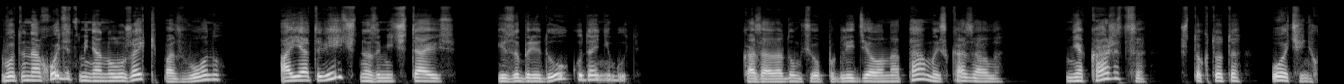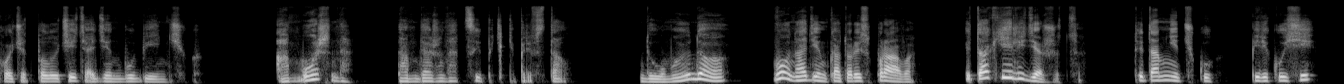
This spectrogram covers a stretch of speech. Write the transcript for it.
Вот и находит меня на лужайке по звону. А я-то вечно замечтаюсь и забреду куда-нибудь. Коза задумчиво поглядела на Тама и сказала, «Мне кажется, что кто-то очень хочет получить один бубенчик». «А можно?» Там даже на цыпочки привстал. «Думаю, да. Вон один, который справа. И так еле держится. Ты там ниточку перекуси».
